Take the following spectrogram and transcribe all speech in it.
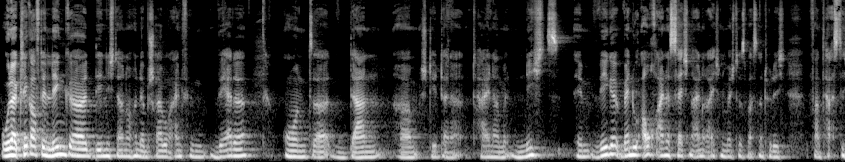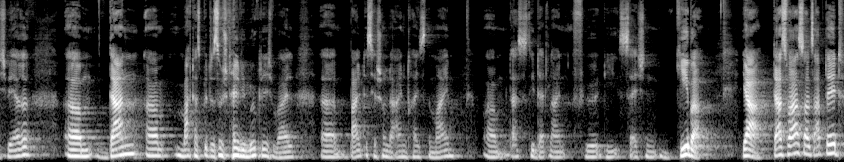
Oder klick auf den Link, äh, den ich da noch in der Beschreibung einfügen werde und äh, dann ähm, steht deiner Teilnahme nichts im Wege. Wenn du auch eine Session einreichen möchtest, was natürlich fantastisch wäre, ähm, dann ähm, mach das bitte so schnell wie möglich, weil äh, bald ist ja schon der 31. Mai. Ähm, das ist die Deadline für die Sessiongeber. Ja, das war es als Update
